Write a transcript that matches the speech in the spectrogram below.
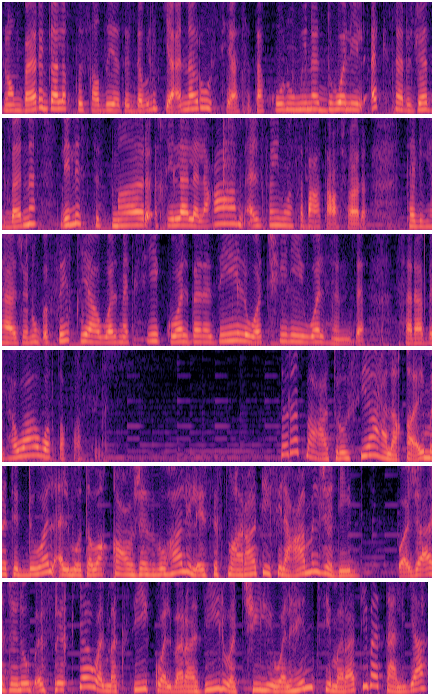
بلومبرغ الاقتصادية الدولية أن روسيا ستكون من الدول الأكثر جذبا للاستثمار خلال العام 2017 تليها جنوب إفريقيا والمكسيك والبرازيل وتشيلي والهند. سراب الهواء والتفاصيل. تربعت روسيا على قائمة الدول المتوقع جذبها للاستثمارات في العام الجديد. وجاء جنوب إفريقيا والمكسيك والبرازيل وتشيلي والهند في مراتب تالية.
